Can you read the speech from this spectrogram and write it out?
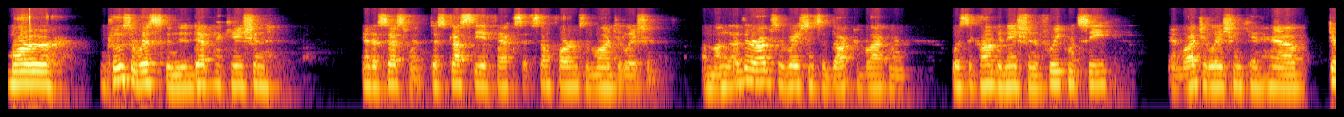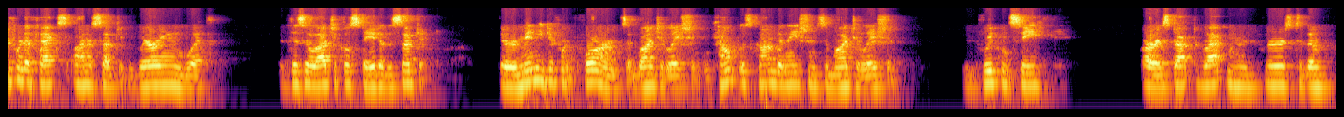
more inclusive risk and identification and assessment discuss the effects of some forms of modulation. Among other observations of Dr. Blackman was the combination of frequency and modulation can have different effects on a subject varying with the physiological state of the subject. There are many different forms of modulation and countless combinations of modulation. And frequency, or as Dr. Blackman refers to them,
